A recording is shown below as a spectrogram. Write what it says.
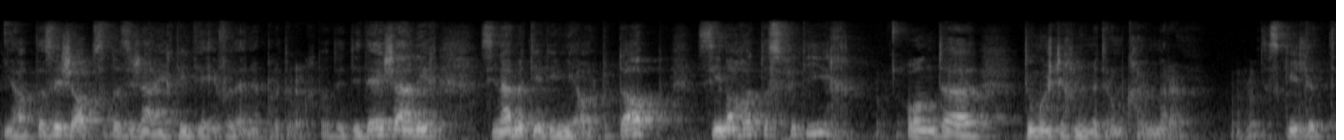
Ja, das ist, absolut, das ist eigentlich die Idee von diesen Produkten. Ja. Die Idee ist eigentlich, sie nehmen dir deine Arbeit ab, sie machen das für dich und äh, du musst dich nicht mehr darum kümmern. Mhm. Das gilt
